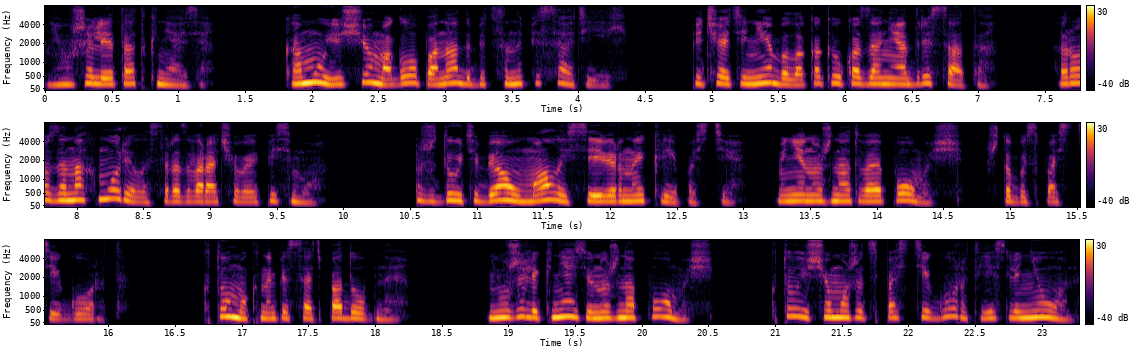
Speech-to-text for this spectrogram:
Неужели это от князя? Кому еще могло понадобиться написать ей? Печати не было, как и указания адресата. Роза нахмурилась, разворачивая письмо. «Жду тебя у малой северной крепости. Мне нужна твоя помощь, чтобы спасти город». Кто мог написать подобное? Неужели князю нужна помощь? Кто еще может спасти город, если не он?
